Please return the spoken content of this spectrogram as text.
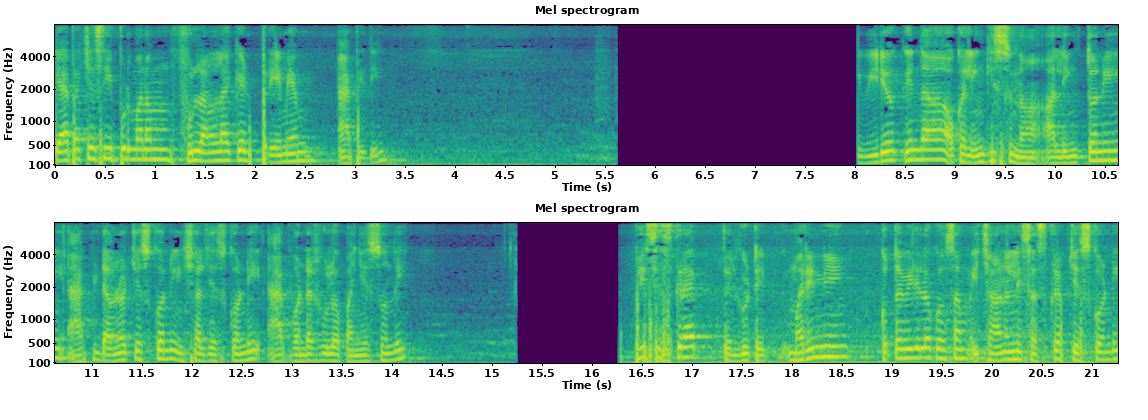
యాప్ వచ్చేసి ఇప్పుడు మనం ఫుల్ అన్లాకెడ్ ప్రీమియం యాప్ ఇది. ఈ వీడియో కింద ఒక లింక్ ఇస్తున్నా. ఆ లింక్తోని యాప్ని డౌన్లోడ్ చేసుకొని ఇన్స్టాల్ చేసుకోండి. యాప్ వండర్ఫుల్గా పనిచేస్తుంది. ప్లీజ్ సబ్స్క్రైబ్ తెలుగు టెక్ మరిన్ని కొత్త వీడియోల కోసం ఈ ఛానల్ని సబ్స్క్రైబ్ చేసుకోండి.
